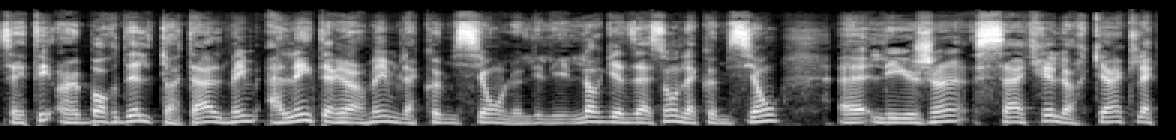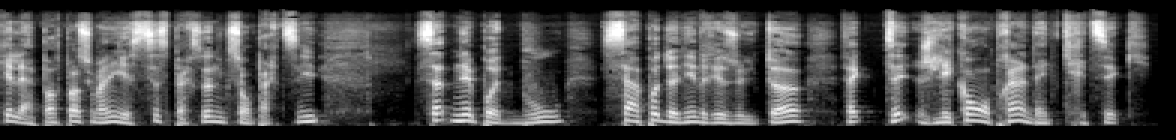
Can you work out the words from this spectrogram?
Ça a été un bordel total, même à l'intérieur même de la commission, l'organisation de la commission. Euh, les gens sacraient leur camp, claquaient la porte. Je pense qu'il y a six personnes qui sont parties. Ça tenait pas debout. Ça n'a pas donné de résultat. Fait que, tu sais, je les comprends d'être critiques.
